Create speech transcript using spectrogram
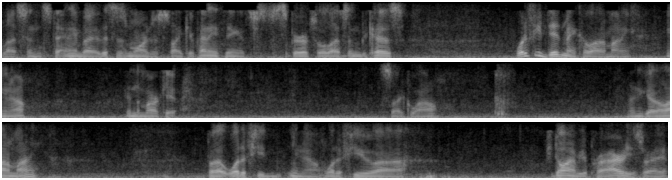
lessons to anybody. This is more just like if anything, it's just a spiritual lesson because what if you did make a lot of money, you know, in the market? It's like, well, then you got a lot of money. But what if you, you know, what if you, uh, if you don't have your priorities right?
